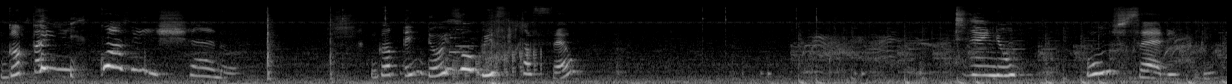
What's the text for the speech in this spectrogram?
Agora tá quase enchendo. Agora tem dois zumbis no café. Tenho um cérebro.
